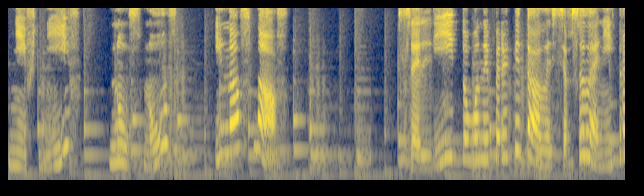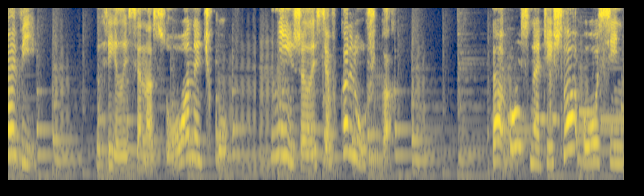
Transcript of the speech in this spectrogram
Ніф-ніф, Нуф-нуф і Наф-наф. Все літо вони перекидалися в зеленій траві, грілися на сонечку, ніжилися в калюшках. Та ось надійшла осінь.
